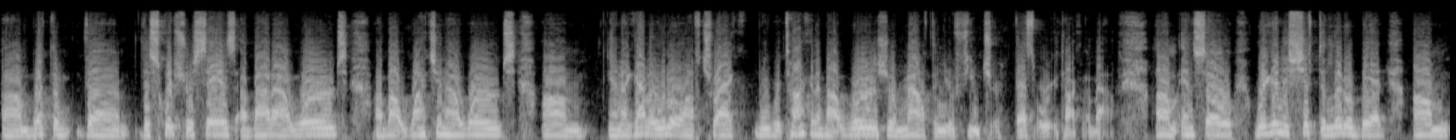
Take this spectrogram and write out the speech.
um, what the, the, the scripture says about our words, about watching our words. Um, and I got a little off track. We were talking about where's your mouth, and your future. That's what we are talking about. Um, and so we're going to shift a little bit. Um,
